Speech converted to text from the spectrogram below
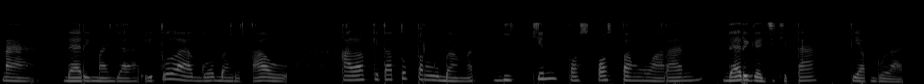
Nah, dari majalah itulah gue baru tahu kalau kita tuh perlu banget bikin pos-pos pengeluaran dari gaji kita tiap bulan.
